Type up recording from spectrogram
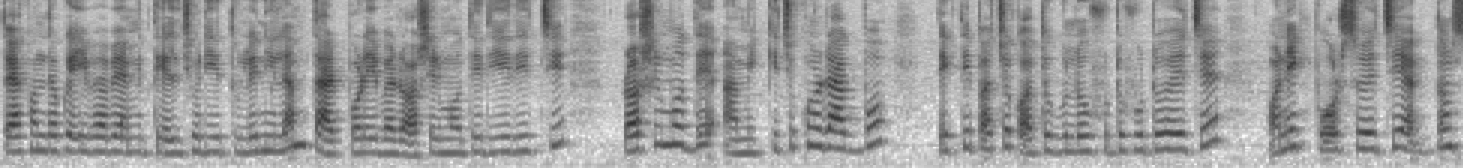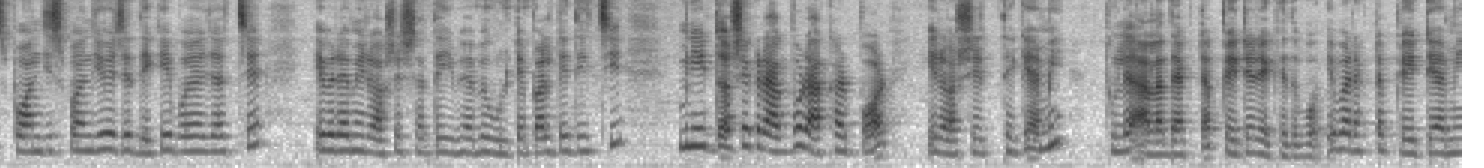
তো এখন দেখো, এইভাবে আমি তেল ঝরিয়ে তুলে নিলাম। তারপরে এবার রসের মধ্যে দিয়ে দিচ্ছি। রসের মধ্যে আমি কিছুক্ষণ রাখব। দেখতেই পাচ্ছ কতগুলো ফুটো ফুটো হয়েছে। অনেক পোর্স হয়েছে, একদম স্পঞ্জি স্পঞ্জি হয়েছে দেখেই বোঝা যাচ্ছে। এবারে আমি রসের সাথে এইভাবে উল্টে পাল্টে দিচ্ছি। মিনিট দশেক রাখব, রাখার পর এই রসের থেকে আমি তুলে আলাদা একটা প্লেটে রেখে দেবো। এবার একটা প্লেটে আমি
